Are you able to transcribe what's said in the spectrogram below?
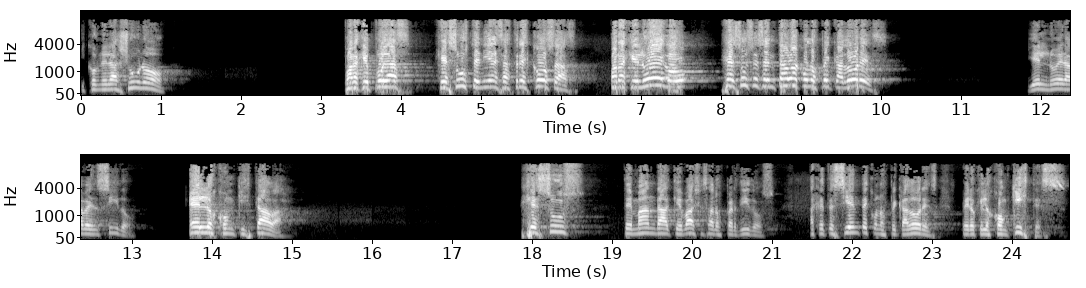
y con el ayuno. Para que puedas, Jesús tenía esas tres cosas, para que luego Jesús se sentaba con los pecadores. Y él no era vencido, él los conquistaba. Jesús te manda a que vayas a los perdidos, a que te sientes con los pecadores, pero que los conquistes.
